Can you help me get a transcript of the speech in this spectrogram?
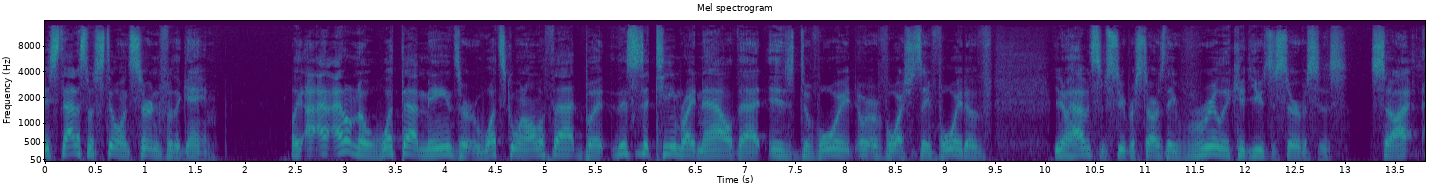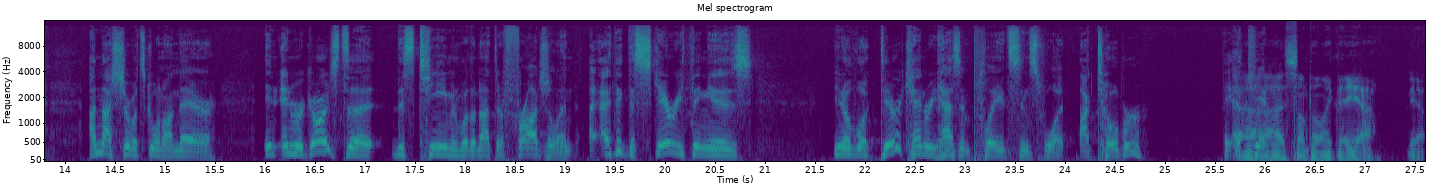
his status was still uncertain for the game. Like I, I don't know what that means or what's going on with that, but this is a team right now that is devoid, or I should say, void of, you know, having some superstars. They really could use the services. So I, I'm not sure what's going on there. In, in regards to this team and whether or not they're fraudulent, I, I think the scary thing is, you know, look, Derrick Henry hasn't played since what October. I, I can't. Uh, something like that, yeah. Yeah.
